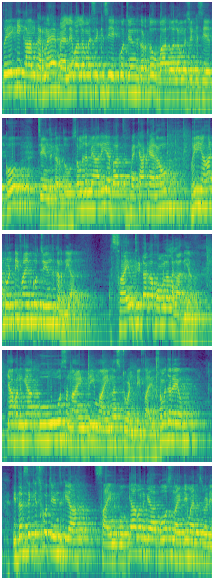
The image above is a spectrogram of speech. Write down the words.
तो एक ही काम करना है। पहले वालों में से किसी एक को चेंज कर दो, बाद वालों में से किसी एक को चेंज कर दो। समझ में आ रही है बात? मैं क्या कह रहा हूँ? भाई, यहाँ 25 को चेंज कर दिया। साइन थीटा का फॉर्मूला लगा दिया। क्या बन गया? कोस 90 माइनस ट्वेंटी समझ रहे हो? इधर से किसको चेंज किया? साइन को। क्या बन गया? कोस 90 माइनस ट्वेंटी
